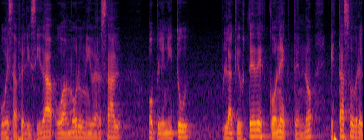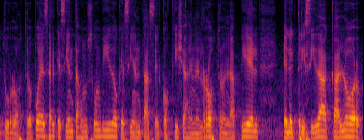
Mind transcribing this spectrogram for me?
o esa felicidad o amor universal o plenitud, la que ustedes conecten, ¿no? Está sobre tu rostro. Puede ser que sientas un zumbido, que sientas eh, cosquillas en el rostro, en la piel, electricidad, calor,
